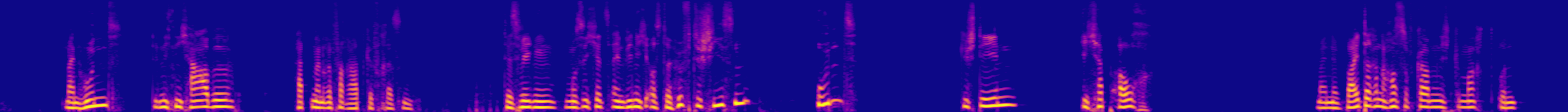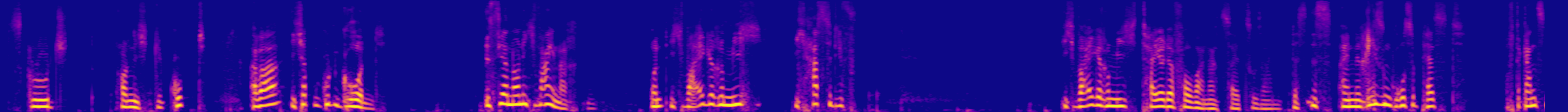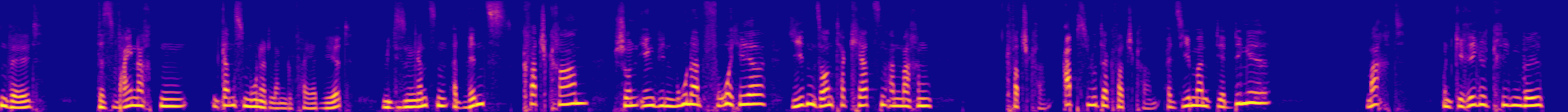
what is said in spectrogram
mein Hund, den ich nicht habe, hat mein Referat gefressen. Deswegen muss ich jetzt ein wenig aus der Hüfte schießen und gestehen, ich habe auch meine weiteren Hausaufgaben nicht gemacht und Scrooge auch nicht geguckt. Aber ich habe einen guten Grund. Ist ja noch nicht Weihnachten. Und ich weigere mich, ich hasse die. F ich weigere mich, Teil der Vorweihnachtszeit zu sein. Das ist eine riesengroße Pest auf der ganzen Welt, dass Weihnachten einen ganzen Monat lang gefeiert wird. Mit diesem ganzen Adventsquatschkram schon irgendwie einen Monat vorher jeden Sonntag Kerzen anmachen. Quatschkram. Absoluter Quatschkram. Als jemand, der Dinge macht und geregelt kriegen will,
